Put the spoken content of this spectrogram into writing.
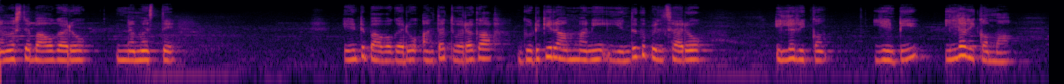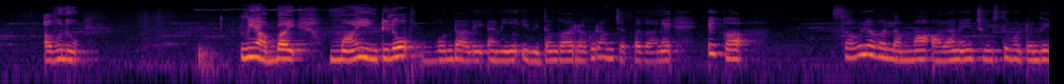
నమస్తే బావగారు నమస్తే. ఏంటి బావగారు అంత త్వరగా గుడికి రామ్మని ఎందుకు పిలిచారు? ఇల్లరికం ఏంటి? ఇల్లరికమ్మా అవును. మీ అబ్బాయి మా ఇంటిలో ఉండాలి అని ఈ విధంగా రఘురామ్ చెప్పగానే ఇక శౌర్య వాళ్ళమ్మ అలానే చూస్తూ ఉంటుంది.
